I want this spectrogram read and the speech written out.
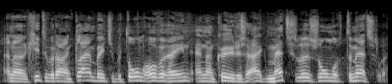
En dan gieten we daar een klein beetje beton overheen. En dan kun je dus eigenlijk metselen zonder te metselen.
